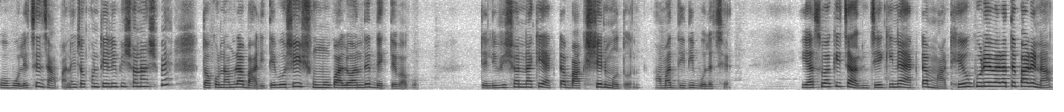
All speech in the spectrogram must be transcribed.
ও বলেছে, জাপানে যখন টেলিভিশন আসবে, তখন আমরা বাড়িতে বসেই সুমো পালোয়ানদের দেখতে পাবো। টেলিভিশন নাকি একটা বাক্সের মতন, আমার দিদি বলেছে। ইয়াসুয়াকি চান যে কিনা একটা মাঠেও ঘুরে বেড়াতে পারে না,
